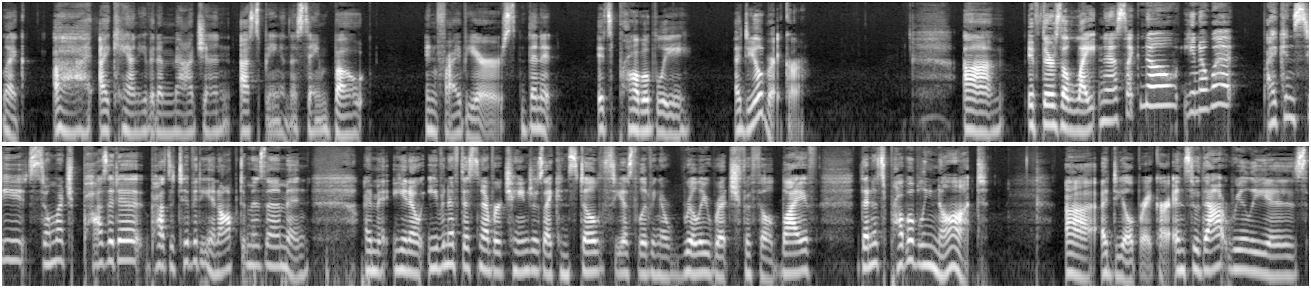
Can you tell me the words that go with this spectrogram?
like I can't even imagine us being in the same boat in 5 years then it it's probably a deal breaker. Um if there's a lightness like no you know what? I can see so much positive positivity and optimism and I'm you know even if this never changes I can still see us living a really rich fulfilled life then it's probably not uh, a deal breaker. And so that really is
